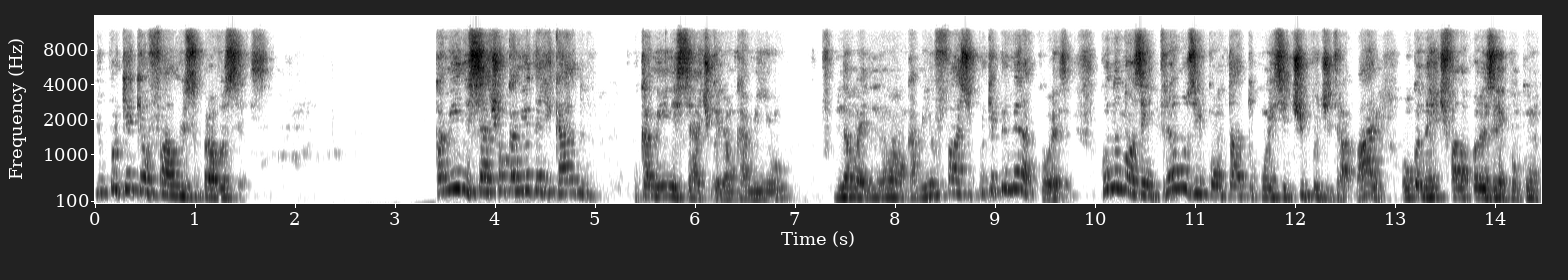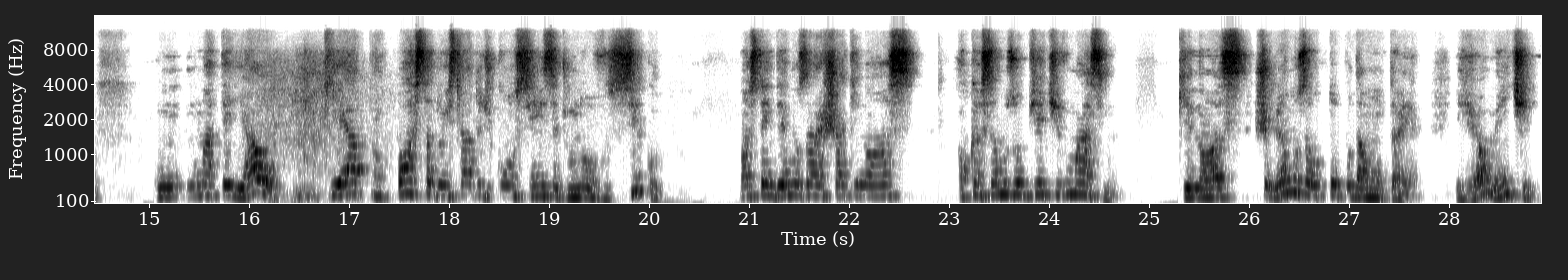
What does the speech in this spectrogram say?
E por que, que eu falo isso para vocês? O caminho iniciático é um caminho delicado. O caminho iniciático ele é um caminho não é, não é um caminho fácil, porque, primeira coisa, quando nós entramos em contato com esse tipo de trabalho, ou quando a gente fala, por exemplo, com com um material que é a proposta do estado de consciência de um novo ciclo, nós tendemos a achar que nós alcançamos o objetivo máximo, que nós chegamos ao topo da montanha. E realmente,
